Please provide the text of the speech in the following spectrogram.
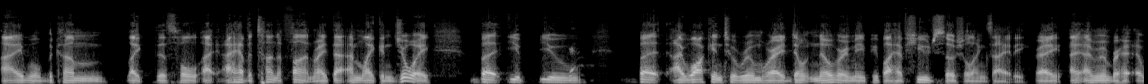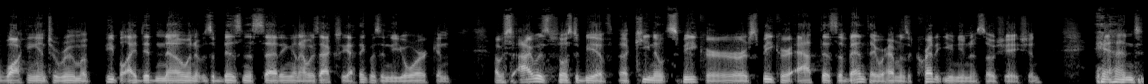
I will become like this whole. I, I have a ton of fun, right? That I'm like enjoy, but you you. Yeah. But I walk into a room where I don't know very many people. I have huge social anxiety, right? I, I remember walking into a room of people I didn't know, and it was a business setting, and I was actually, I think, it was in New York, and I was I was supposed to be a, a keynote speaker or a speaker at this event they were having as a credit union association, and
